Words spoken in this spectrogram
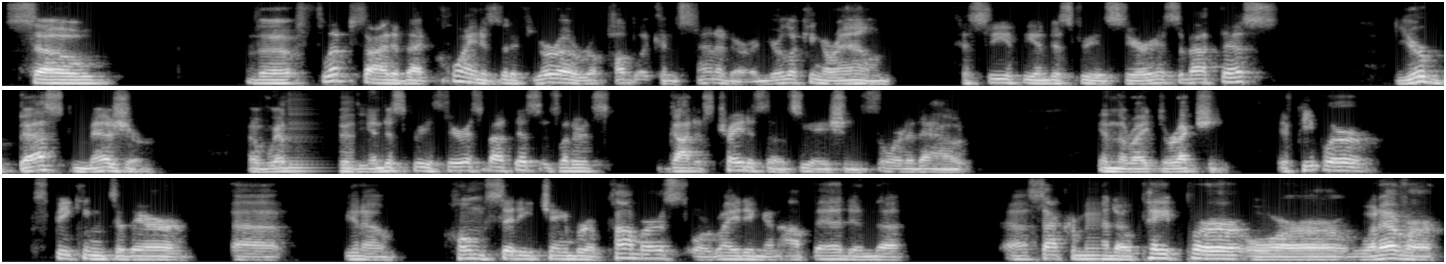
So the flip side of that coin is that if you're a Republican senator and you're looking around to see if the industry is serious about this, your best measure of whether the industry is serious about this is whether it's got its trade association sorted out in the right direction. If people are speaking to their, uh, you know, home city chamber of commerce or writing an op-ed in the uh, Sacramento paper or whatever,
